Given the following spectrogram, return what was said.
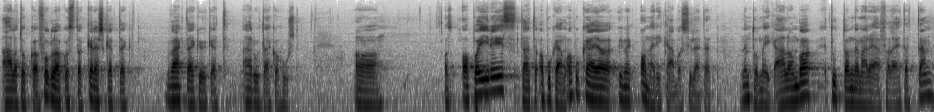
állatokkal foglalkoztak, kereskedtek, vágták őket, árulták a húst. A, az apai rész, tehát apukám apukája, ő meg Amerikába született. Nem tudom melyik államba, tudtam, de már elfelejtettem.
